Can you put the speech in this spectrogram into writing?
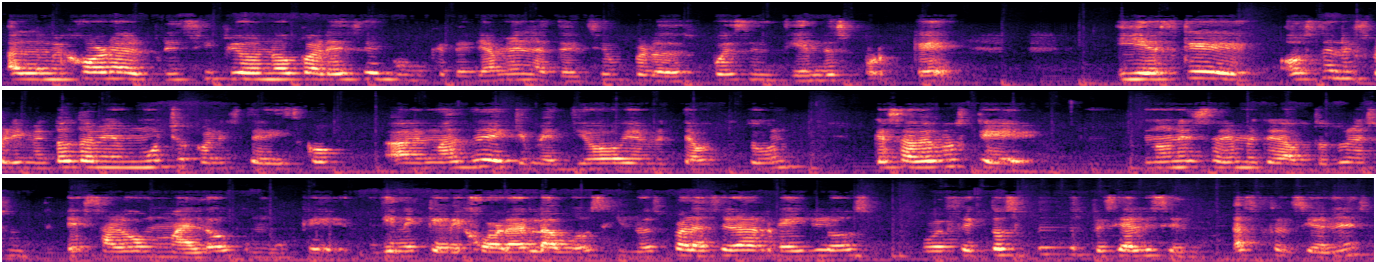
a lo mejor al principio no parecen como que te llamen la atención, pero después entiendes por qué. Y es que Austin experimentó también mucho con este disco, además de que metió obviamente autotune, que sabemos que no necesariamente el autotune es, es algo malo, como que tiene que mejorar la voz, y no es para hacer arreglos o efectos especiales en las canciones.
